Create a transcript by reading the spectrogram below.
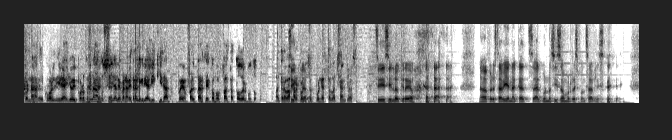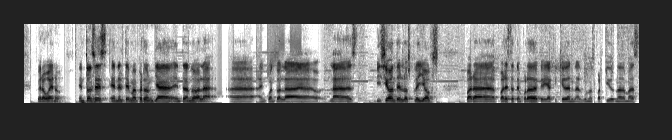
Con alcohol, diría yo. Y por otro lado, si ya le van a meter alegría líquida, pues pueden faltarse, todo falta todo el mundo a trabajar Sí, claro. cuando se pone hasta las chanclas. Sí, sí, lo creo. no, pero está bien, acá algunos sí somos responsables. pero bueno, entonces, en el tema, perdón, ya entrando a la, a- a- en cuanto a la, la visión de los playoffs para, para esta temporada, que ya que quedan algunos partidos nada más.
